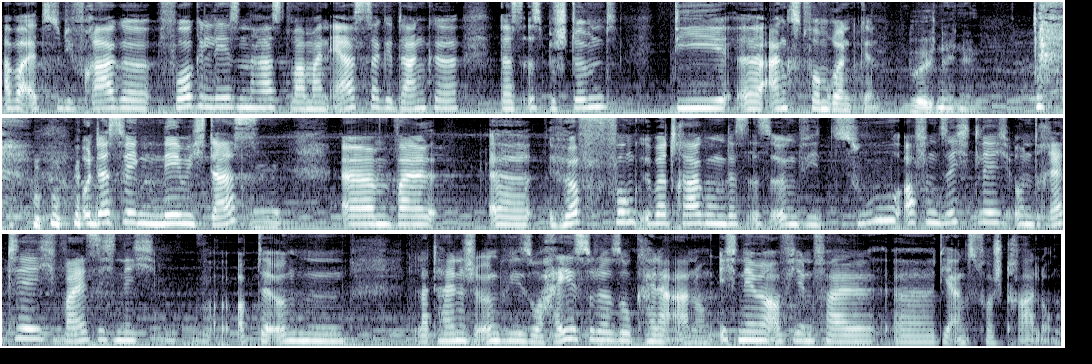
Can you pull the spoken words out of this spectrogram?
Aber als du die Frage vorgelesen hast, war mein erster Gedanke, das ist bestimmt die äh, Angst vorm Röntgen. Würde ich nicht nehmen. Und deswegen nehme ich das, ähm, weil äh, Hörfunkübertragung, das ist irgendwie zu offensichtlich und Rettich, weiß ich nicht, ob der irgendein Lateinisch irgendwie so heißt oder so, keine Ahnung. Ich nehme auf jeden Fall äh, die Angst vor Strahlung.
